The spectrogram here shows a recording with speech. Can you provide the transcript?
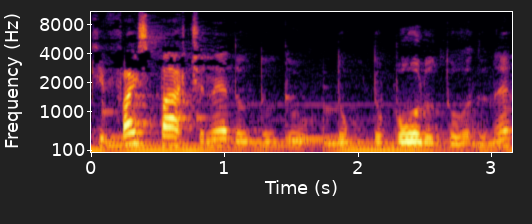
que faz parte né, do, do, do, do bolo todo, né?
